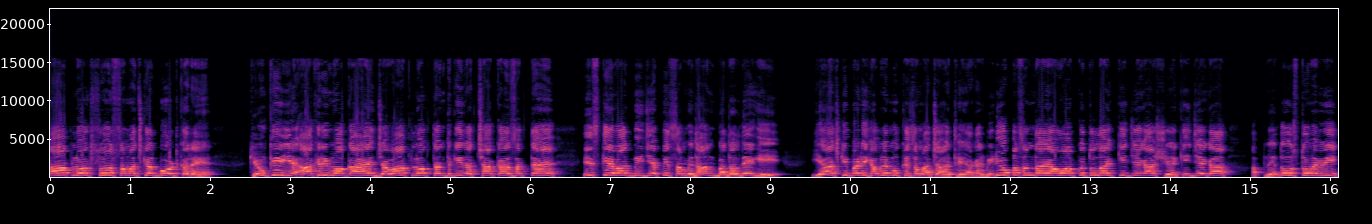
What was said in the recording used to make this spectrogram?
आप लोग सोच समझकर वोट करें, क्योंकि ये आखिरी मौका है, जब आप लोकतंत्र की रक्षा कर सकते हैं, इसके बाद बीजेपी संविधान बदल देगी। ये आज की बड़ी खबरें, मुख्य समाचार थे। अगर वीडियो पसंद आया हो आपको तो लाइक कीजिएगा, शेयर कीजिएगा। अपने दोस्तों में भी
